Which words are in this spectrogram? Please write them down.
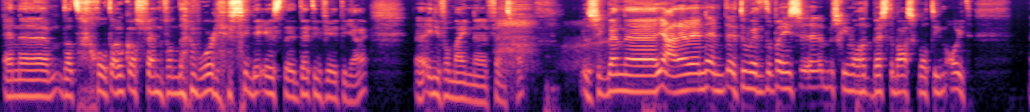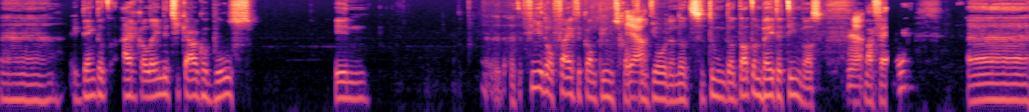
En dat gold ook als fan van de Warriors in de eerste 13, 14 jaar. in ieder geval mijn fanschap. Dus ik ben, ja, en, en, en, toen werd het opeens misschien wel het beste basketbalteam ooit. ik denk dat eigenlijk alleen de Chicago Bulls in het vierde of vijfde kampioenschap ja. van Jordan. Dat, ze toen, dat dat een beter team was. Ja. Maar verder. Uh,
